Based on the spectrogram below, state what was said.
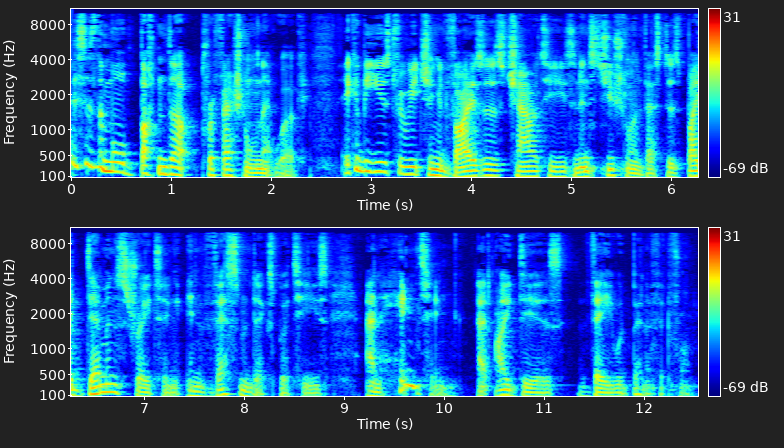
This is the more buttoned up professional network. It can be used for reaching advisors, charities, and institutional investors by demonstrating investment expertise and hinting at ideas they would benefit from.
